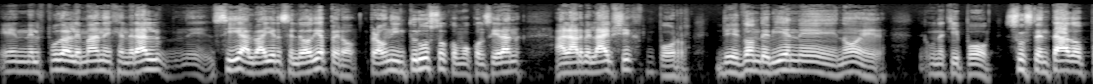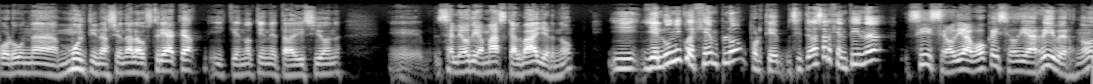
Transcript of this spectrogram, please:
en el fútbol alemán en general. Eh, sí, al Bayern se le odia, pero, pero a un intruso como consideran al RB Leipzig por de dónde viene, ¿no? Eh, un equipo sustentado por una multinacional austriaca y que no tiene tradición eh, se le odia más que al Bayern, ¿no? Y, y, el único ejemplo, porque si te vas a Argentina, sí, se odia a Boca y se odia a River, ¿no?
